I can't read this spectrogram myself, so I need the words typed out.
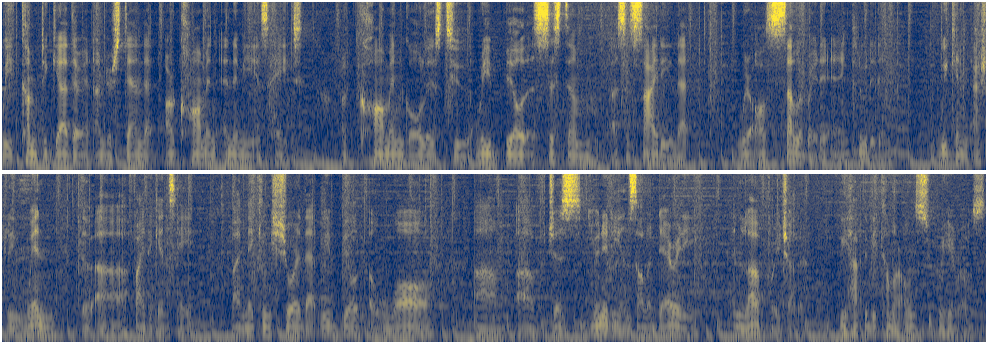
We come together and understand that our common enemy is hate. Our common goal is to rebuild a system, a society that we're all celebrated and included in. We can actually win the uh, fight against hate by making sure that we build a wall um, of just unity and solidarity and love for each other. We have to become our own superheroes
